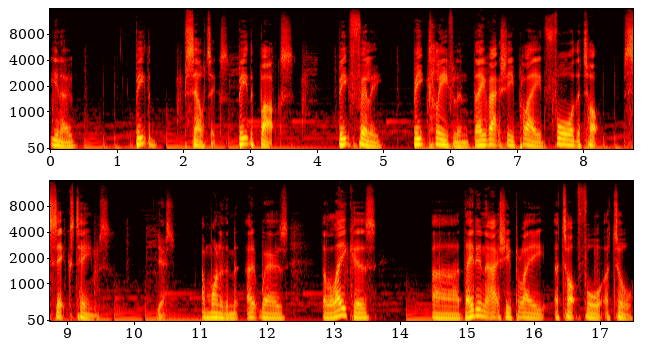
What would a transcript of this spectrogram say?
you know, beat the Celtics, beat the Bucks, beat Philly, beat Cleveland. They've actually played for the top six teams, Yes. and one of them. Uh, whereas the Lakers, uh, they didn't actually play a top four at all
